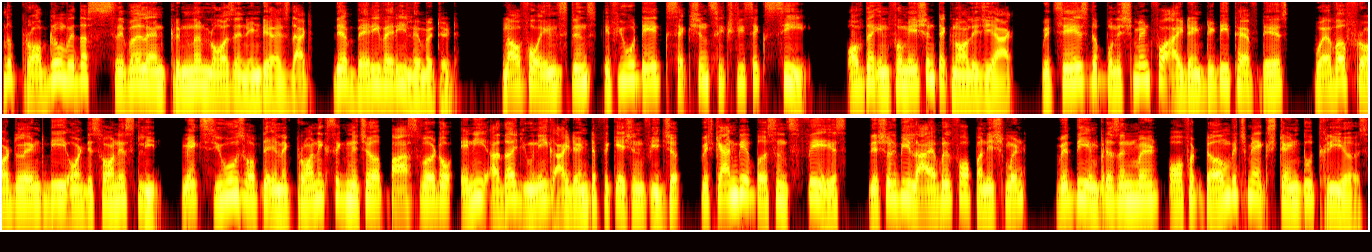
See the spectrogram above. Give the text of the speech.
The problem with the civil and criminal laws in India is that they're very, very limited. Now, for instance, if you take Section 66C of the Information Technology Act, which says the punishment for identity theft is whoever fraudulently or dishonestly makes use of the electronic signature, password, or any other unique identification feature, which can be a person's face, they shall be liable for punishment with the imprisonment of a term which may extend to three years.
